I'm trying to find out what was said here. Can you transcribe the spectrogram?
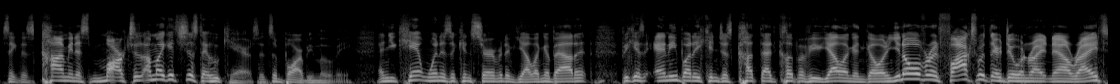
He's like this communist Marxist. I'm like, it's just a, who cares? It's a Barbie movie, and you can't win as a conservative yelling about it because anybody can just cut that clip of you yelling and going, you know, over at Fox what they're doing right now, right?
